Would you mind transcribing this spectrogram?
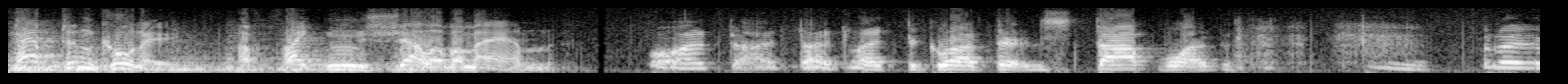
Captain Cooney, a frightened shell of a man. Oh, I'd, I'd, I'd like to go out there and stop one. But I, I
